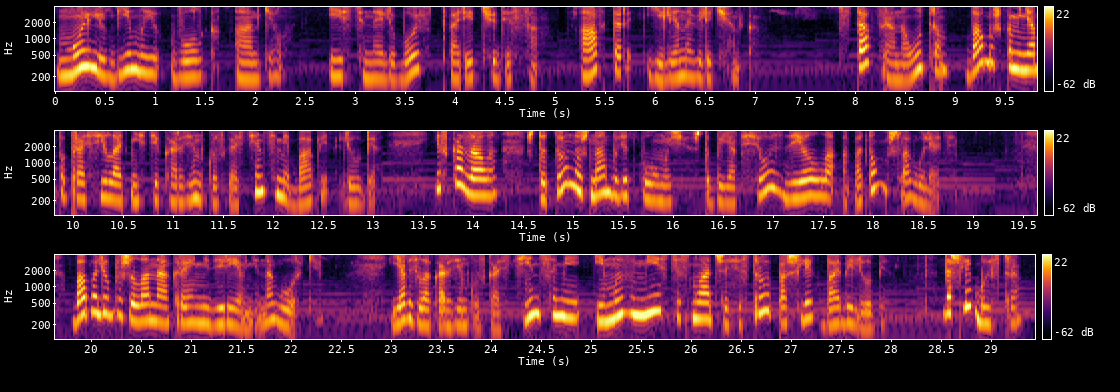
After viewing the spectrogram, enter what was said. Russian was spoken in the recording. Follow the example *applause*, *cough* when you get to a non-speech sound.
Мой любимый волк-ангел. Истинная любовь творит чудеса. Автор Елена Величенко. Встав рано утром, бабушка меня попросила отнести корзинку с гостинцами бабе Любе и сказала, что той нужна будет помощь, чтобы я все сделала, а потом шла гулять. Баба Люба жила на окраине деревни, на горке. Я взяла корзинку с гостинцами, и мы вместе с младшей сестрой пошли к бабе Любе. Дошли быстро –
